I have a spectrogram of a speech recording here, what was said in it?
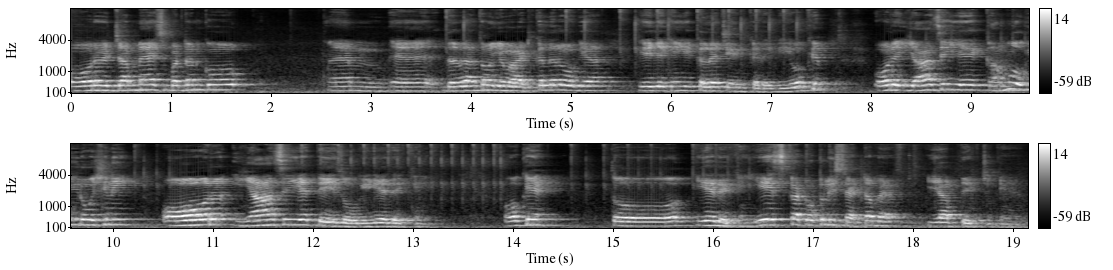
और जब मैं इस बटन को दबाता हूँ, ये वाइट कलर हो गया, ये देखें, ये कलर चेंज करेगी ओके और यहाँ से ये कम होगी रोशनी, और यहाँ से ये तेज़ होगी, ये देखें ओके तो ये देखें, ये इसका टोटली सेटअप है, ये आप देख चुके हैं।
